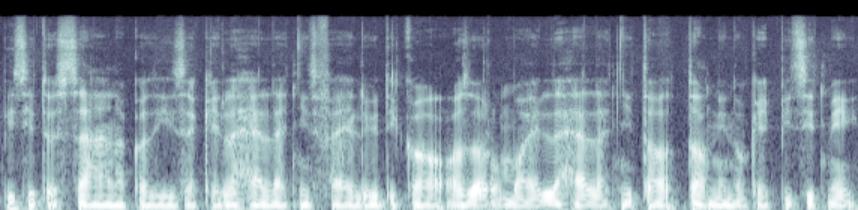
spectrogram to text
picit összeállnak az ízek, egy lehelletnyit fejlődik az aroma, egy lehelletnyit a tanninok egy picit még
